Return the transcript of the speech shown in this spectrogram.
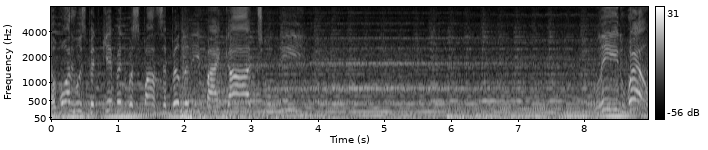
the one who's been given responsibility by God to lead. Lead well.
